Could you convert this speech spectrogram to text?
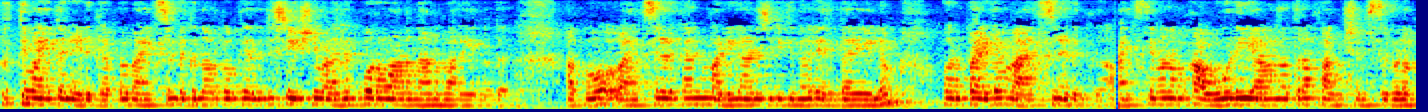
കൃത്യമായി തന്നെ എടുക്കുക. അപ്പൊ വാക്സിൻ എടുക്കുന്നവർക്കൊക്കെ അതിന്റെ ശേഷി വളരെ കുറവാണെന്നാണ് പറയുന്നത്. അപ്പോൾ വാക്സിൻ എടുക്കാൻ മടി കാണിച്ചിരിക്കുന്നവർ എന്തായാലും ഉറപ്പായിട്ടും വാക്സിൻ എടുക്കുക. മാക്സിമം നമുക്ക് അവോയ്ഡ് ചെയ്യാവുന്നത്ര ഫംഗ്ഷൻസുകളും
